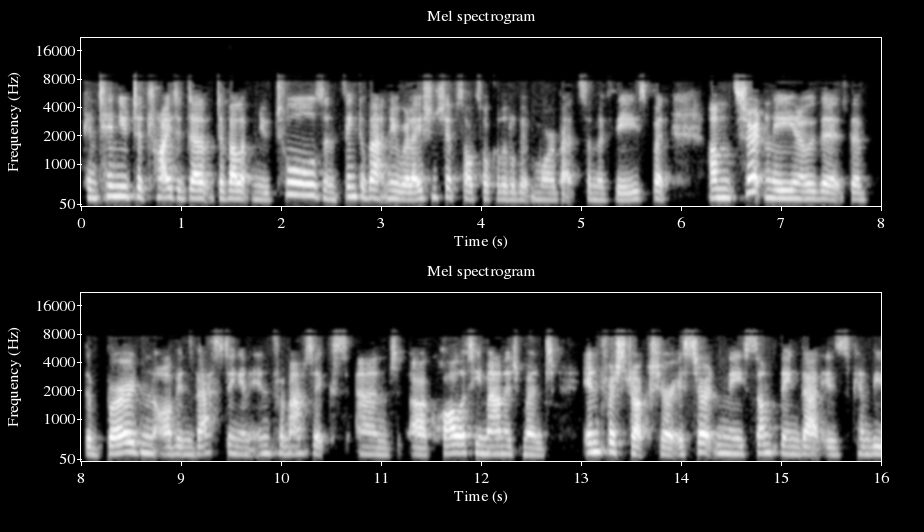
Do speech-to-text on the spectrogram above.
continue to try to de- develop new tools and think about new relationships. I'll talk a little bit more about some of these, but um, certainly, you know, the, the the burden of investing in informatics and uh, quality management infrastructure is certainly something that is can be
